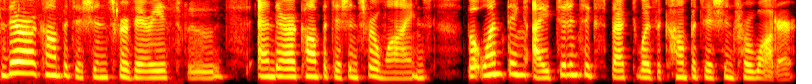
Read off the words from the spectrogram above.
There are competitions for various foods, and there are competitions for wines, but one thing I didn't expect was a competition for water.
